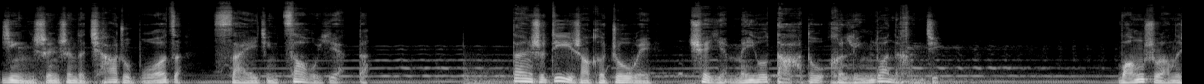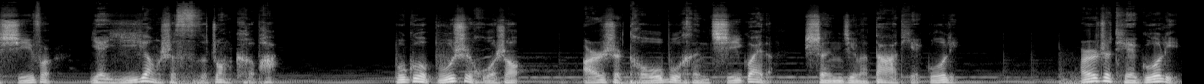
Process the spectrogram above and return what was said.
硬生生的掐住脖子塞进灶眼的。但是地上和周围却也没有打斗和凌乱的痕迹。王鼠狼的媳妇儿。也一样是死状可怕，不过不是火烧，而是头部很奇怪的伸进了大铁锅里，而这铁锅里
